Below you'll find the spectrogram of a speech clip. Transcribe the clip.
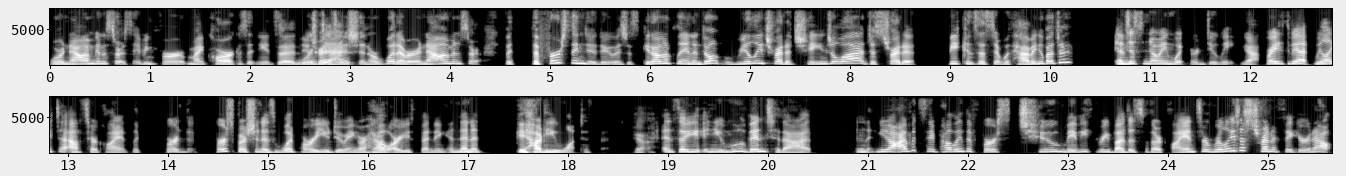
or now I'm going to start saving for my car because it needs a new Or debt. transmission or whatever. And now I'm going to start. But the first thing to do is just get on a plan and don't really try to change a lot. Just try to be consistent with having a budget. And, And- just knowing what you're doing. Yeah. Right. We, we like to ask our clients, like, the first question is, what are you doing or how Yeah. are you spending? And then it's, okay, how do you want to spend? Yeah. And so you, and you move into that. And, you know, I would say probably the first two, maybe three budgets with our clients are really just trying to figure it out.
